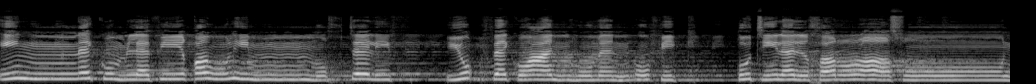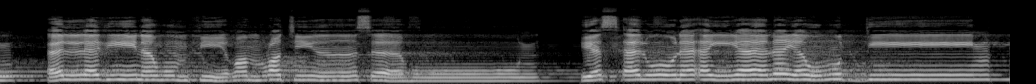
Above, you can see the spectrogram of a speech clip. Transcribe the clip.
إنكم لفي قول مختلف يؤفك عنه من أفك قتل الخراصون الذين هم في غمرة ساهون يسألون أيان يوم الدين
